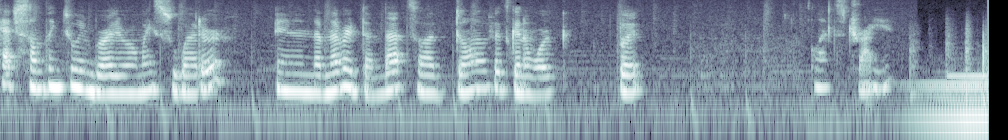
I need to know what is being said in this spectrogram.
sketch something to embroider on my sweater and I've never done that so I don't know if it's gonna work but let's try it.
